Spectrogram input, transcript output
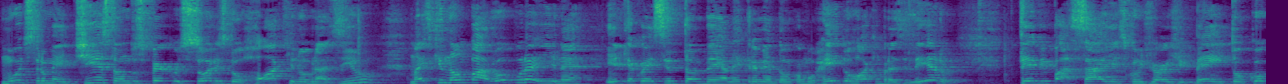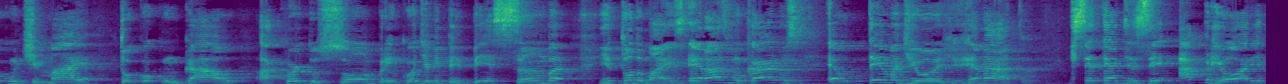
Multi-instrumentista, um dos percursores do rock no Brasil, mas que não parou por aí, né? Ele que é conhecido também, além de Tremendão, como rei do rock brasileiro, teve passagens com Jorge Ben, tocou com Tim Maia, tocou com Gal, a cor do som, brincou de MPB, samba e tudo mais. Erasmo Carlos é o tema de hoje. Renato, que você tem a dizer a priori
